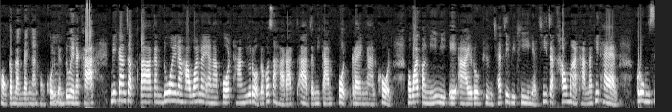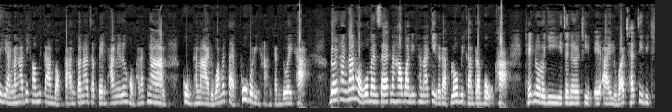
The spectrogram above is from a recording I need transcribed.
ของกำลังแรงงานของคนอืมกันด้วยนะคะ มีการจับตากันด้วยนะคะ ว่าในอนาคตทั้งยุโรปแล้วก็สหรัฐอาจจะมีการปลดแรงงานคน เพราะว่าตอนนี้มี AI รวมถึง Chat GPT เนี่ยที่จะเข้ามาทำหน้าที่แทน กลุ่มเสี่ยงนะคะ ที่เขามีการบอกกันก็น่าจะเป็นทั้งในเรื่องของพนักงาน กลุ่มทนายหรือว่าแม้แต่ผู้บริหารกันด้วยค่ะ โดยทางด้านของ Goldman s a c นะคะวานิธนกิจระดับโลกมีการระบุค่ะ เทคโนโลยี Generative AI หรือว่า ChatGPT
